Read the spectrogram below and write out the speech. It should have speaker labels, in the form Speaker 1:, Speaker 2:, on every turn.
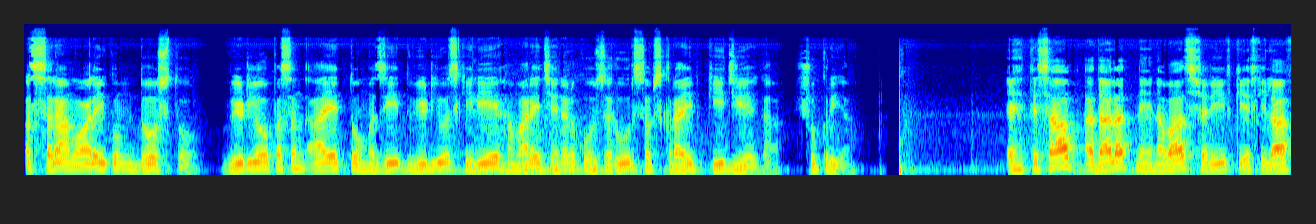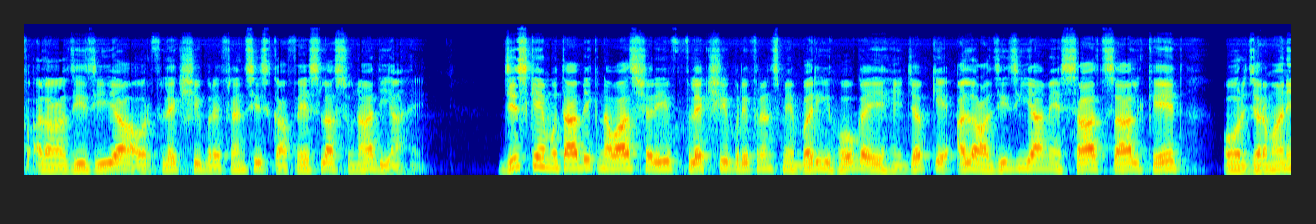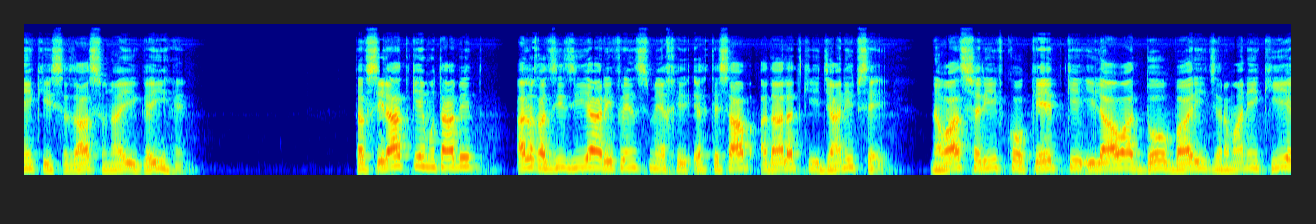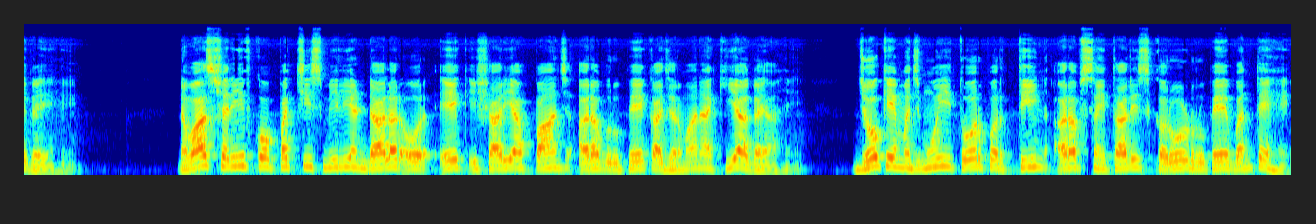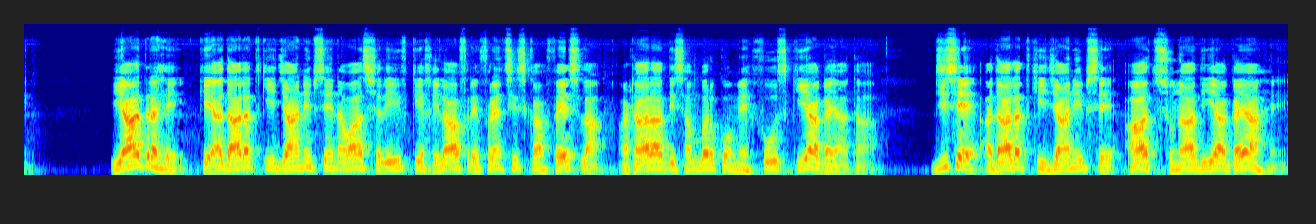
Speaker 1: السلام علیکم دوستو۔ ویڈیو پسند آئے تو مزید ویڈیوز کے لیے ہمارے چینل کو ضرور سبسکرائب کیجیے گا۔ شکریہ۔ احتساب عدالت نے نواز شریف کے خلاف العزیزیہ اور فلیگ شپ ریفرنسز کا فیصلہ سنا دیا ہے، جس کے مطابق نواز شریف فلیگ شپ ریفرنس میں بری ہو گئے ہیں، جبکہ العزیزیہ میں سات سال قید اور جرمانے کی سزا سنائی گئی ہے۔ تفصیلات کے مطابق الغزیزیہ ریفرنس میں احتساب عدالت کی جانب سے نواز شریف کو قید کے علاوہ دو باری جرمانے کیے گئے ہیں۔ نواز شریف کو پچیس ملین ڈالر اور ایک اشاریہ پانچ ارب روپے کا جرمانہ کیا گیا ہے، جو کہ مجموعی طور پر تین ارب سینتالیس کروڑ روپے بنتے ہیں۔ یاد رہے کہ عدالت کی جانب سے نواز شریف کے خلاف ریفرنسز کا فیصلہ اٹھارہ دسمبر کو محفوظ کیا گیا تھا، جسے عدالت کی جانب سے آج سنا دیا گیا ہے۔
